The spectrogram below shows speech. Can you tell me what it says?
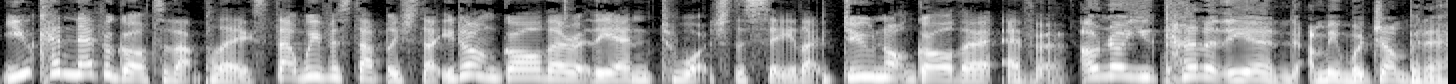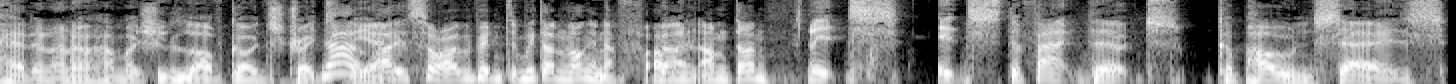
You can never go to that place. That we've established that. You don't go there at the end to watch the sea. Like, do not go there ever. Oh no, you can at the end. I mean, we're jumping ahead, and I know how much you love going straight No, to the end. it's all right. We've been we've done long enough. I'm, I'm done. It's it's the fact that Capone says,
